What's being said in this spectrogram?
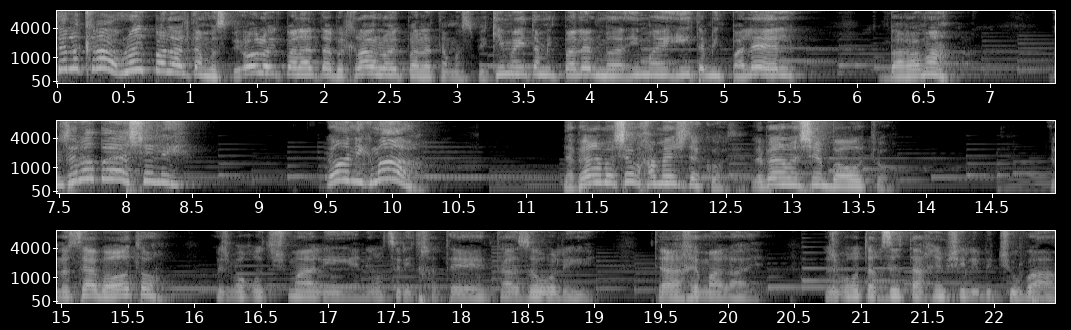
צא לקרב, לא התפללת מספיק, או לא התפללת בכלל, או לא התפללת מספיק. אם היית מתפלל, אם היית מתפלל ברמה, זה לא בעיה שלי. לא, נגמר. דבר עם השם חמש דקות, דבר עם השם באוטו. אתה נוסע באוטו? הקדוש ברוך הוא תשמע לי, אני רוצה להתחתן, תעזור לי, תרחם עליי. הקדוש ברוך הוא תחזיר את האחים שלי בתשובה,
